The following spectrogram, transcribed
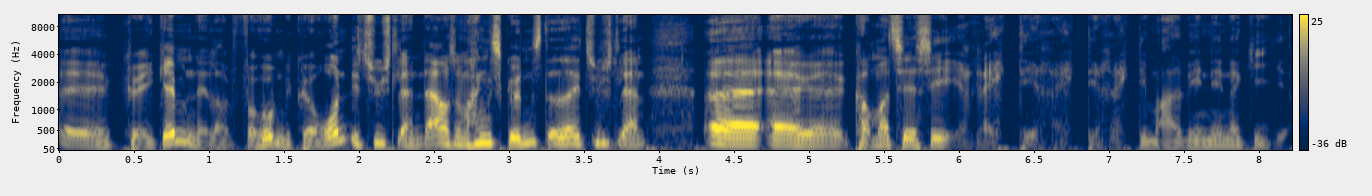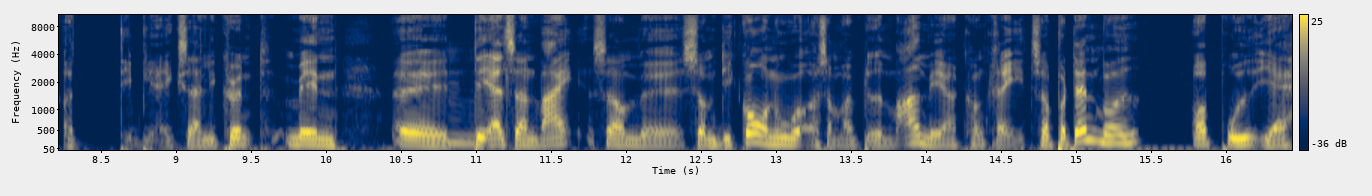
øh, kører igennem, eller forhåbentlig kører rundt i Tyskland, der er jo så mange skønne steder i Tyskland, øh, øh, kommer til at se rigtig, rigtig, rigtig meget vindenergi. Og det bliver ikke særlig kønt, men øh, mm. det er altså en vej, som, øh, som de går nu, og som er blevet meget mere konkret. Så på den måde, opbrud, ja,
